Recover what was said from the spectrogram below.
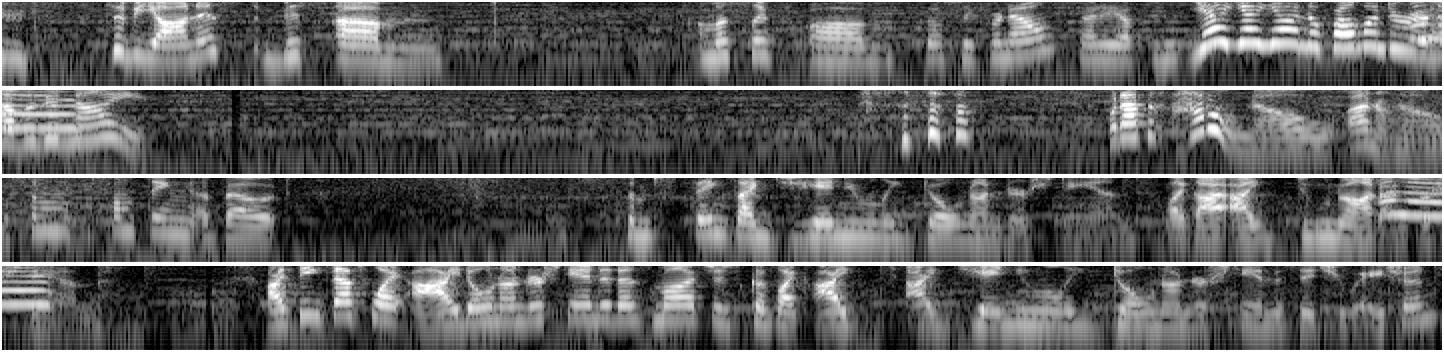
to be honest, bis um I'm gonna sleep um go sleep for now. Ready up and Yeah, yeah, yeah, no problem, Underwood. Have a good night. what happened? I don't know. I don't know. Some something about some things I genuinely don't understand. Like I, I do not understand. I think that's why I don't understand it as much is because like I I genuinely don't understand the situation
